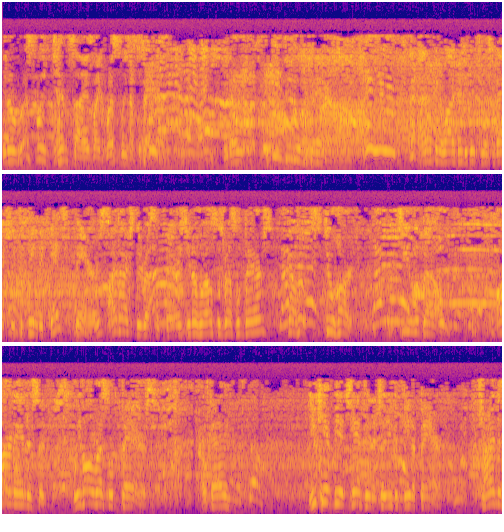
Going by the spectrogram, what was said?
You know, wrestling Tensai is like wrestling a bear. You know, what do you do to a bear? I don't think a lot of individuals have actually competed against bears. I've actually wrestled bears. You know who else has wrestled bears? No, Stu Hart, Gene LeBell, Arn Anderson. We've all wrestled bears. Okay? You can't be a champion until you can beat a bear. Trying to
